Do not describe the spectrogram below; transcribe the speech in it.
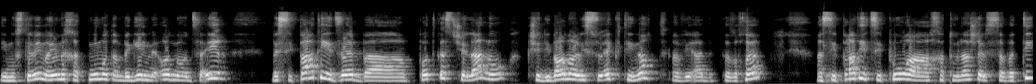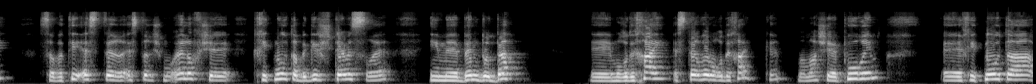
עם מוסלמים, היו מחתנים אותם בגיל מאוד מאוד צעיר, וסיפרתי את זה בפודקאסט שלנו, כשדיברנו על נישואי קטינות, אביעד, אתה זוכר? אז סיפרתי את סיפור החתונה של סבתי, סבתי אסתר, אסתר שמואלוף, שחיתנו אותה בגיל 12 עם בן דודה אה, מרדכי, אסתר ומרדכי, כן, ממש אה, פורים, אה, חיתנו אותה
